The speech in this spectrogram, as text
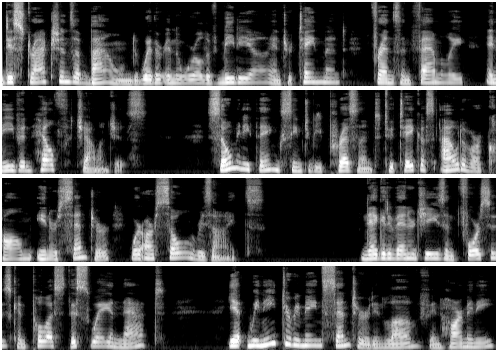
Distractions abound, whether in the world of media, entertainment, friends and family, and even health challenges. So many things seem to be present to take us out of our calm inner center where our soul resides. Negative energies and forces can pull us this way and that, yet we need to remain centered in love, in harmony,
